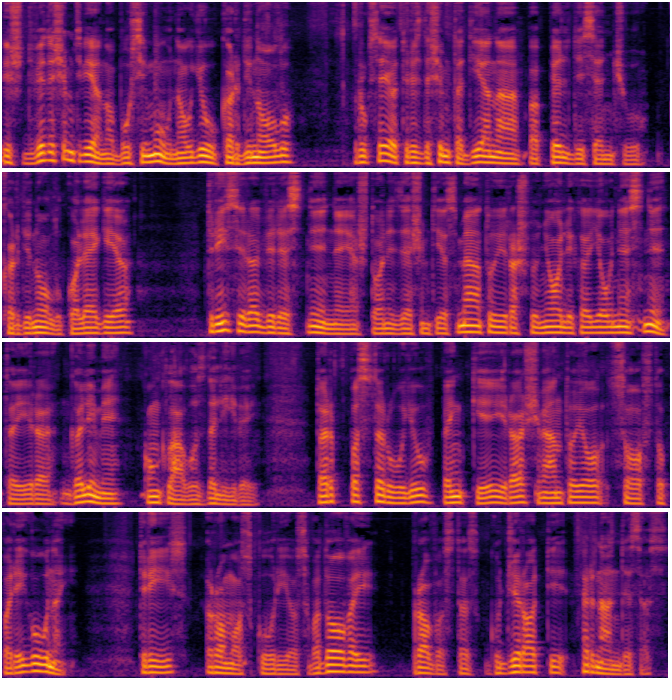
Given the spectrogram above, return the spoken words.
Iš 21 būsimų naujų kardinolų rugsėjo 30 dieną papildysiančių kardinolų kolegiją, trys yra vyresni nei 80 metų ir 18 jaunesni, tai yra galimi konklavos dalyviai. Tarp pastarųjų penki yra šventojo sosto pareigūnai. Trys Romos kūrijos vadovai - provostas Gudžiroti Fernandesas.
